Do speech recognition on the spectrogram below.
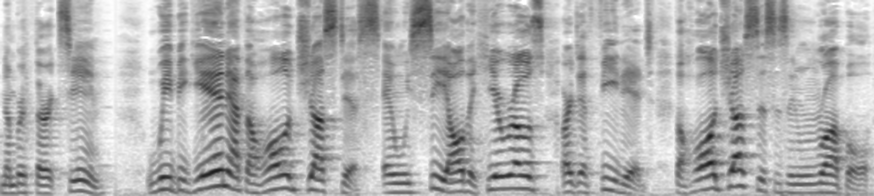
number 13. We begin at the Hall of Justice, and we see all the heroes are defeated. The Hall of Justice is in rubble.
